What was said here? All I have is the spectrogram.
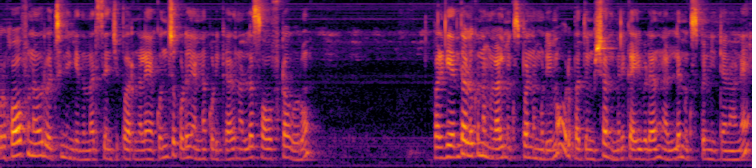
ஒரு ஹாஃப் அன் ஹவர் வச்சு நீங்கள் இந்த மாதிரி செஞ்சு பாருங்களேன். கொஞ்சம் கூட எண்ணெய் குடிக்காது நல்லா சாஃப்டாக வரும். பாருங்கள் எந்த அளவுக்கு நம்மளால் மிக்ஸ் பண்ண முடியுமோ ஒரு பத்து நிமிஷம் அந்த மாதிரி கைவிடாது நல்லா மிக்ஸ் பண்ணிட்டேன் நான்.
